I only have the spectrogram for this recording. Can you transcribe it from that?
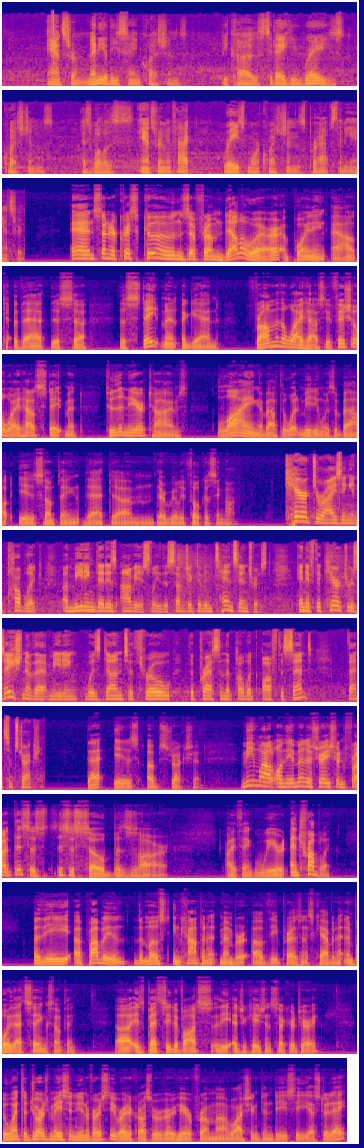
answer many of these same questions, because today he raised questions as well as answering. In fact, raised more questions perhaps than he answered. And Senator Chris Coons from Delaware pointing out that this uh, the statement again from the White House, the official White House statement to the New York Times, lying about the what meeting was about, is something that um, they're really focusing on. Characterizing in public a meeting that is obviously the subject of intense interest. And if the characterization of that meeting was done to throw the press and the public off the scent, that's obstruction. That is obstruction. Meanwhile, on the administration front, this is this is so bizarre. I think weird and troubling. Uh, the uh, probably the most incompetent member of the president's cabinet, and boy, that's saying something, uh, is Betsy DeVos, the education secretary, who went to George Mason University, right across the river here from uh, Washington D.C. yesterday,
